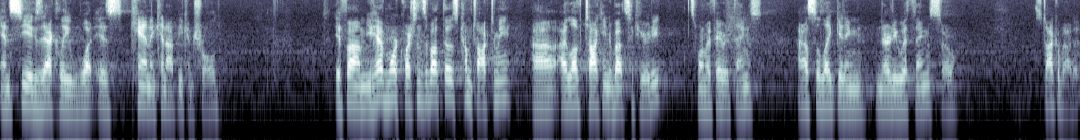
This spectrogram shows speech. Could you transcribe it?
and see exactly what is can and cannot be controlled. If um, you have more questions about those, come talk to me. Uh, I love talking about security. It's one of my favorite things. I also like getting nerdy with things, so let's talk about it.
